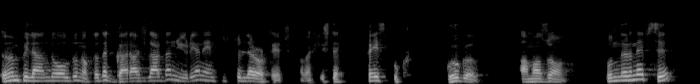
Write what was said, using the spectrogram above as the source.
ön planda olduğu noktada garajlardan yürüyen endüstriler ortaya çıkmaya başlıyor. İşte Facebook, Google, Amazon. Bunların hepsi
